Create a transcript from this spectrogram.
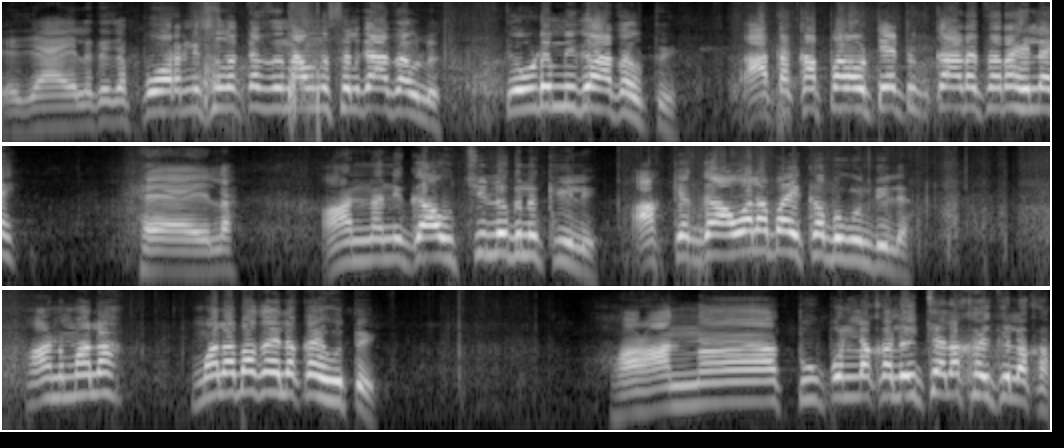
त्याच्या आईला त्याच्या पोराने सुद्धा त्याचं नाव नसेल गाजावलं. तेवढं मी गाजावतोय. आता कपाळावर टॅटू काढायचा राहिलाय. ह्याला अण्णाने गावची लग्न केली. अख्ख्या गावाला बायका बघून दिल्या. आणि मला मला बघायला काय होतंय? हा अण्णा तू पण लका लई चला काय केला का?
